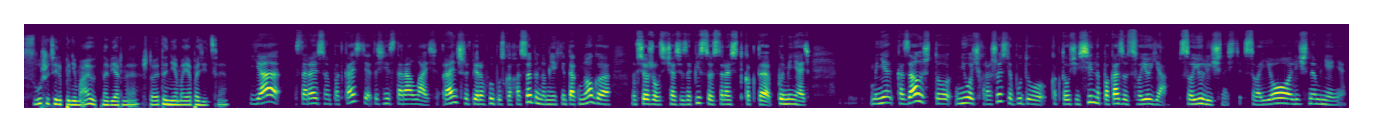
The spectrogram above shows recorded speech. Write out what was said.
слушатели понимают, наверное, что это не моя позиция? Я стараюсь в своем подкасте, точнее старалась. Раньше, в первых выпусках особенно, у меня их не так много, но все же вот сейчас я записываю, стараюсь это как-то поменять мне казалось, что не очень хорошо, если я буду как-то очень сильно показывать свое я, свою личность, свое личное мнение.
